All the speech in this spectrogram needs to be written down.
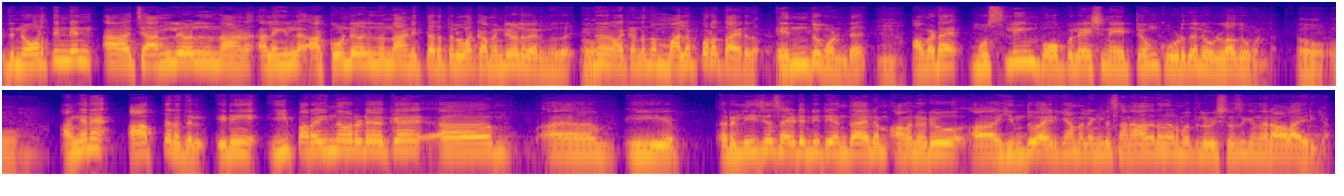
ഇത് നോർത്ത് ഇന്ത്യൻ ആ, ചാനലുകളിൽ നിന്നാണ് അല്ലെങ്കിൽ അക്കൗണ്ടുകളിൽ നിന്നാണ് ഇത്തരത്തിലുള്ള കമന്റുകൾ വരുന്നത്. ഇത് നടക്കേണ്ടത് മലപ്പുറത്തായിരുന്നു. എന്തുകൊണ്ട്? അവിടെ മുസ്ലിം പോപ്പുലേഷൻ ഏറ്റവും കൂടുതൽ ഉള്ളതുകൊണ്ട്. ഓ ഓ. അങ്ങനെ അത്തരത്തിൽ ഇനി ഈ പറയുന്നവരുടെയൊക്കെ ആം, ആം, ഈ റിലീജിയസ് ഐഡന്റിറ്റി എന്തായാലും അവനൊരു ഹിന്ദു ആയിരിക്കാം അല്ലെങ്കിൽ സനാതന ധർമ്മത്തിൽ വിശ്വസിക്കുന്ന ഒരാളായിരിക്കാം.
